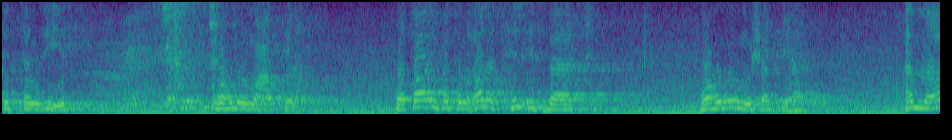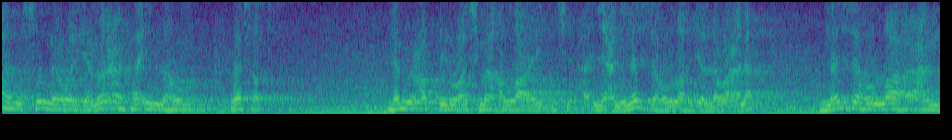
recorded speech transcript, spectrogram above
في التنزيه وهم المعطلة. وطائفة غلت في الإثبات وهم المشبهة أما أهل السنة والجماعة فإنهم وسط. لم يعطلوا أسماء الله يعني نزه الله جل وعلا. نزه الله عن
